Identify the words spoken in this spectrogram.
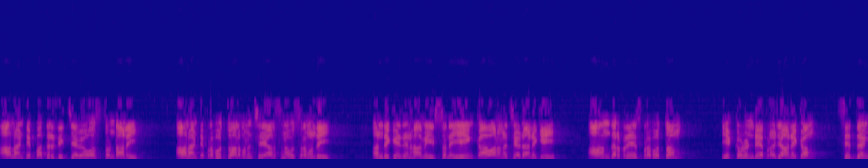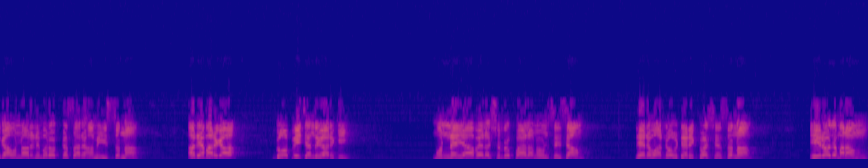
అలాంటి భద్రత ఇచ్చే వ్యవస్థ ఉండాలి. అలాంటి ప్రభుత్వాలు మనం చేయాల్సిన అవసరం ఉంది. అందుకే నేను హామీ ఇస్తున్న ఏం కావాలన్నా చేయడానికి ఆంధ్రప్రదేశ్ ప్రభుత్వం ఇక్కడుండే ప్రజానికం సిద్ధంగా ఉన్నారని మరొక్కసారి హామీ ఇస్తున్నా. అదే మరిగా గోపీచంద్ గారికి మొన్నే యాభై లక్షల రూపాయలు అనౌన్స్ చేశాం. నేను వారిని ఒకటే రిక్వెస్ట్ చేస్తున్నా. ఈరోజు మనం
